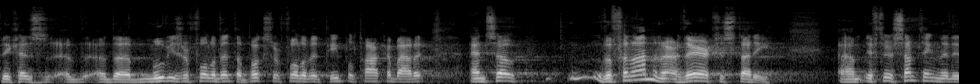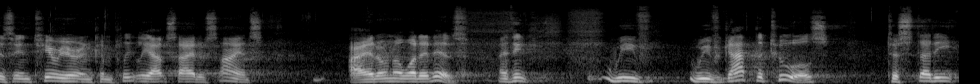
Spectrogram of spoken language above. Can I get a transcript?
because the movies are full of it, the books are full of it, people talk about it. And so the phenomena are there to study. Um, if there's something that is interior and completely outside of science, I don't know what it is. I think we've, we've got the tools to study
